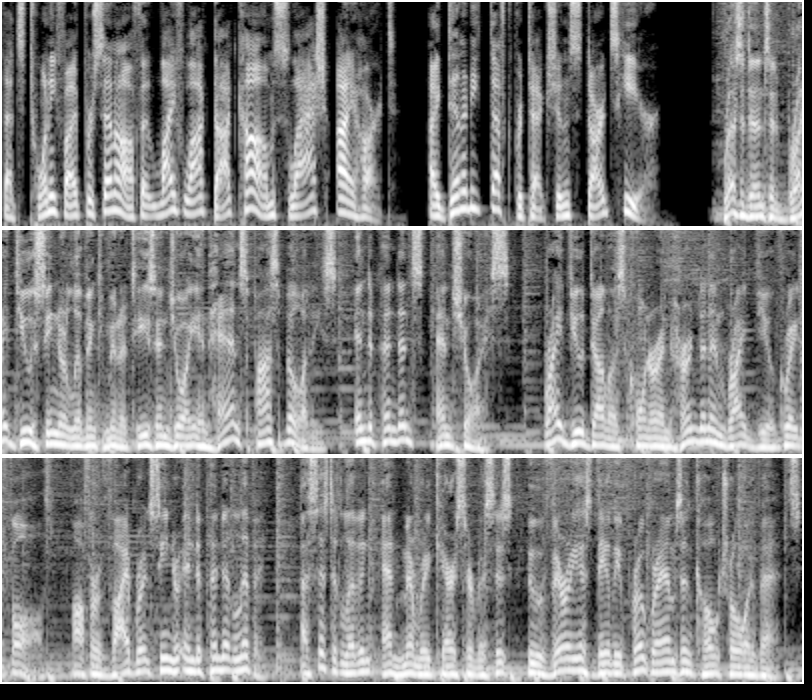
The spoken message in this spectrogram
That's 25% off at lifelock.com slash iHeart. Identity theft protection starts here. Residents at Brightview Senior Living Communities enjoy enhanced possibilities, independence, and choice. Brightview Dulles Corner in Herndon and Brightview, Great Falls, offer vibrant senior independent living, assisted living, and memory care services through various daily programs and cultural events.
